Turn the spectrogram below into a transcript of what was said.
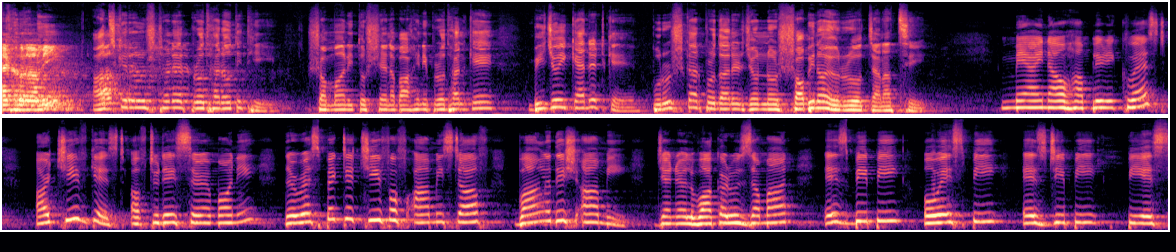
এখন আমি আজকের অনুষ্ঠানের প্রধান অতিথি সম্মানিত সেনাবাহিনী প্রধানকে বিজয়ী ক্যাডেটকে পুরস্কার প্রদানের জন্য সবিনয় অনুরোধ জানাচ্ছি May I now humbly request our chief guest of today's ceremony, the respected Chief of Army Staff, Bangladesh Army, General Wakaruzaman, SBP, OSP, SGP, PSC,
